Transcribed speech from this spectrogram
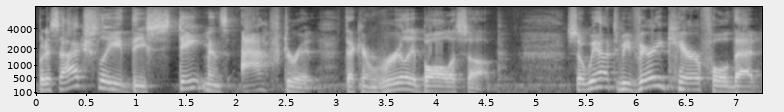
but it's actually the statements after it that can really ball us up. So we have to be very careful that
